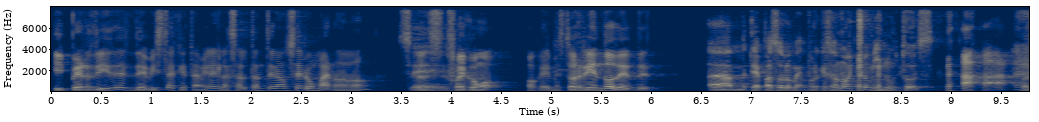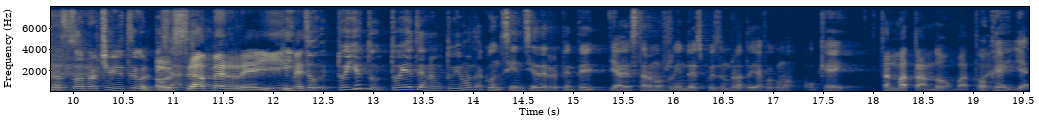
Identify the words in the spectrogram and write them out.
y perdí de, de vista que también el asaltante era un ser humano, ¿no? Sí. Entonces, fue como, ok, me estoy riendo de, de Ah, te pasó lo... Porque son ocho minutos. o sea, son ocho minutos de golpiza. O sea, me reí. y me- tú, tú y yo, tú, tú y yo ten- tuvimos la conciencia de repente ya de estarnos riendo después de un rato, ya fue como, ok, Están matando a un vato. ok, ya,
